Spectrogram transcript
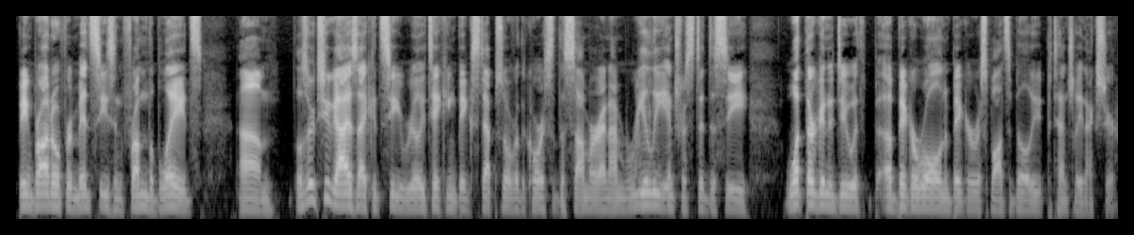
being brought over midseason from the Blades. Um, those are two guys I could see really taking big steps over the course of the summer, and I'm really interested to see what they're going to do with a bigger role and a bigger responsibility potentially next year.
